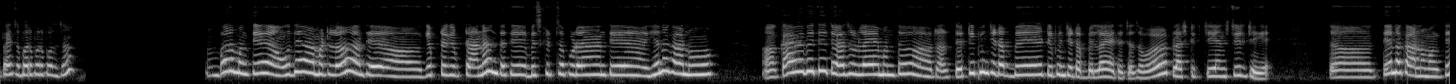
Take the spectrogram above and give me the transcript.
जायचं बरोबर बोल जा. बरं मग ते उद्या म्हटलं ते गिफ्ट गिफ्ट आणा तर ते बिस्किटचं पुडा आणि ते हे ना आणू. काय माहिती ते? अजून आहे म्हणतं. ते टिफिनचे डब्बे टिफिनचे डब्बे लाय त्याच्याजवळ. प्लास्टिकचे आणि स्टीलचे. आहे तर ते नका आणू मग ते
